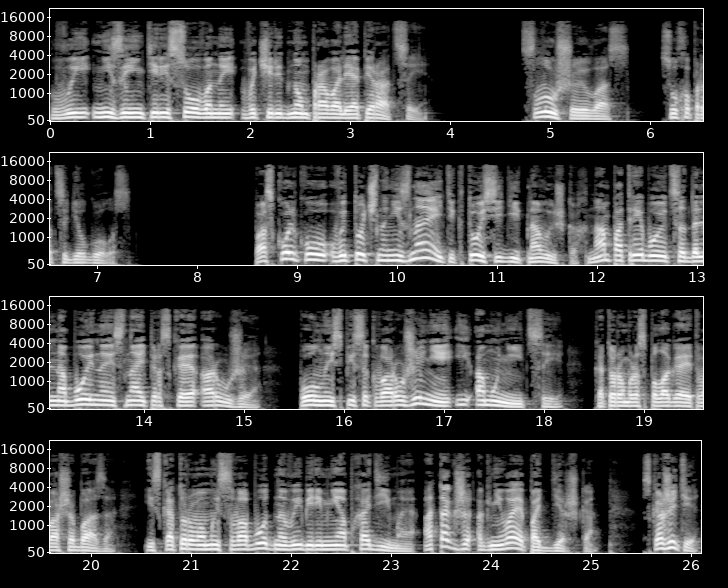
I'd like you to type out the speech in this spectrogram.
вы не заинтересованы в очередном провале операции». «Слушаю вас», — сухо процедил голос. Поскольку вы точно не знаете, кто сидит на вышках, нам потребуется дальнобойное снайперское оружие, полный список вооружения и амуниции, которым располагает ваша база, из которого мы свободно выберем необходимое, а также огневая поддержка. Скажите,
